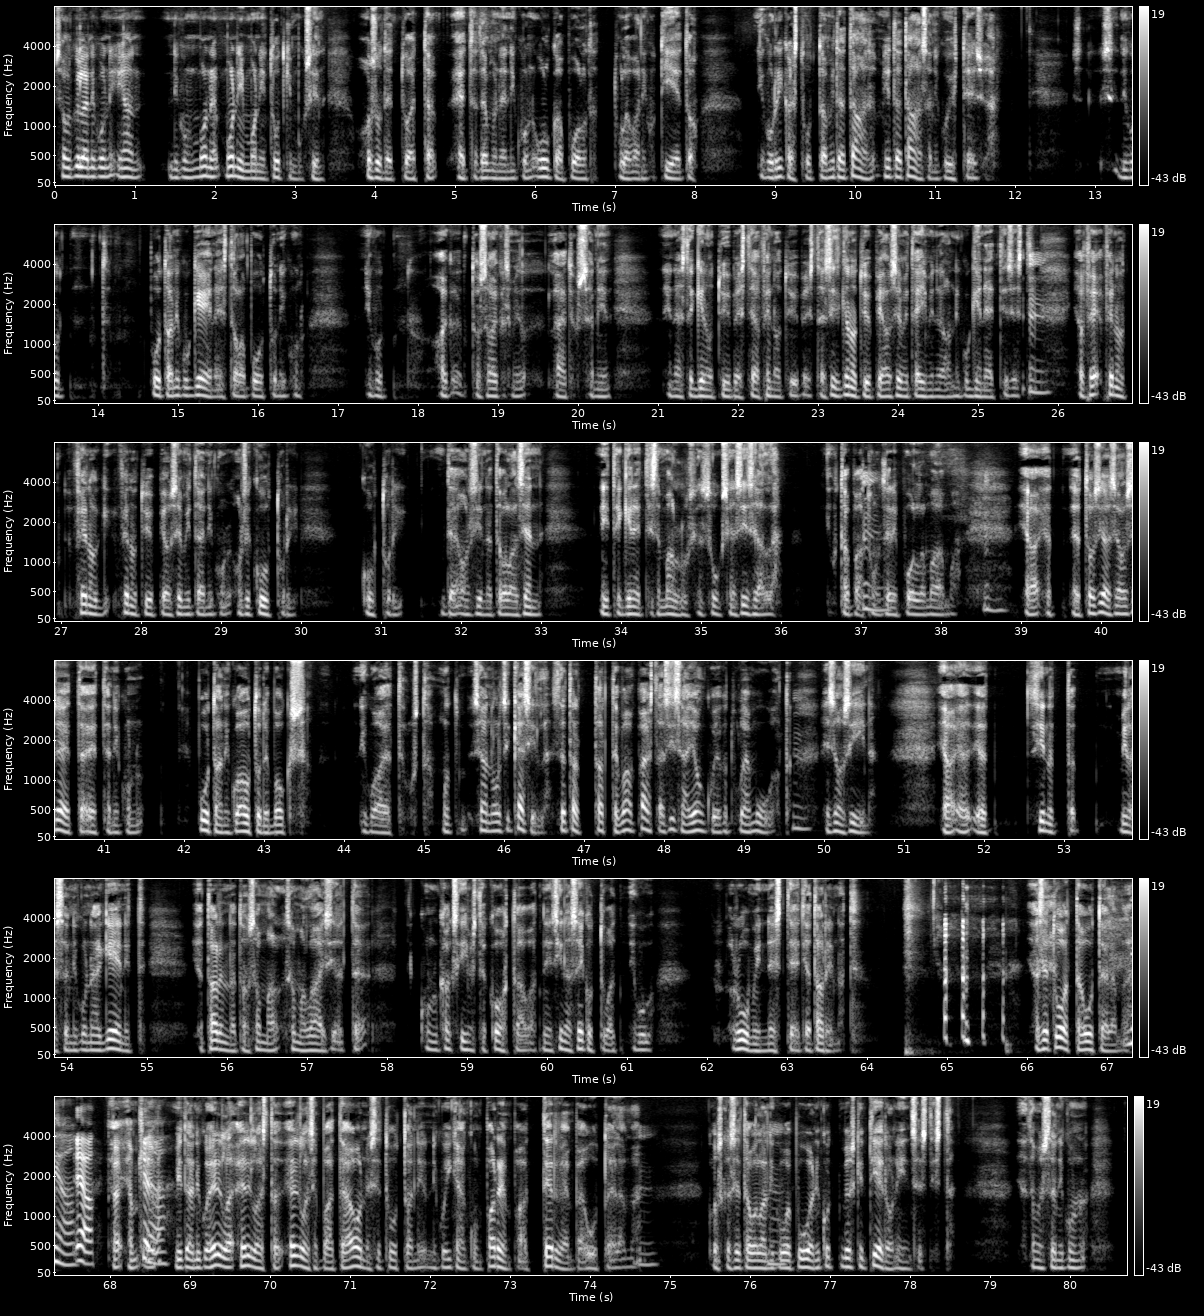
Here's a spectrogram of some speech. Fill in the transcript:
Se on kyllä niin kuin ihan niin kuin monin, monin, monin tutkimuksiin osoitettu, että, että tämmöinen niin kuin ulkopuolelta tuleva niin kuin tieto niin kuin rikastuuttaa mitä tahansa, mitä tahansa niin kuin yhteisöä. Niin kuin, puhutaan niin kuin geeneistä, ollaan puhuttu niin kuin, niin kuin aika, tuossa aikaisemmin lähetyksessä, niin – niin näistä genotyypeistä ja fenotyypeistä. Siis genotyyppiä on se, mitä ihminen on niin kuin geneettisesti. Mm. Ja fe, feno, feno, fenotyyppi on se, mitä niin kuin on se kulttuuri, kulttuuri, mitä on siinä tavallaan sen niiden geneettisten mahdollisuuksien sisällä niin kuin tapahtunut mm. eri puolilla maailmaa. Mm. Ja, ja, ja tosiaan se on se, että, että niin kuin puhutaan niin kuin out of the box niin kuin ajattelusta, mutta sehän olisi käsillä. Sitä tarvitsee vaan päästä sisään jonkun, joka tulee muualta. Mm. Ja se on siinä. Ja, ja, ja siinä mielessä niin kuin nämä geenit ja tarinat on sama, samanlaisia, että kun kaksi ihmistä kohtaavat, niin siinä sekoittuvat niin kuin ruumiin nesteet ja tarinat. ja se tuottaa uutta elämää. Joo. Ja, ja, ja mitä niin kuin erila, erilaista, erilaisempaa tämä on, niin se tuottaa niin, niin kuin ikään kuin parempaa, terveempää uutta elämää. Mm. Koska se tavallaan mm. niin kuin voi puhua niin kuin myöskin tiedon insestistä. Ja tämmöisessä niin kuin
